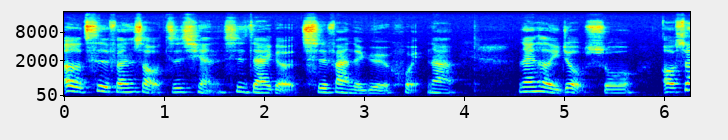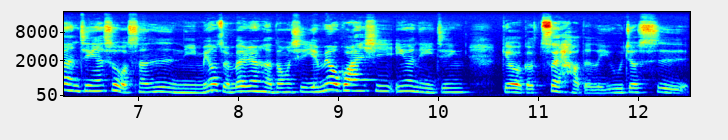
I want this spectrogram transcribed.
二次分手之前是在一个吃饭的约会，那 Natalie 就说：“哦，虽然今天是我生日，你没有准备任何东西也没有关系，因为你已经给我个最好的礼物，就是。”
